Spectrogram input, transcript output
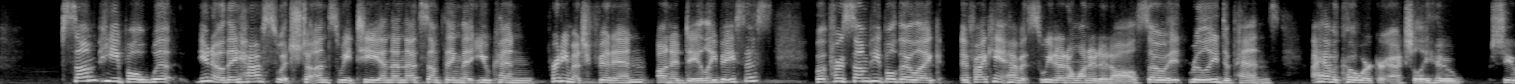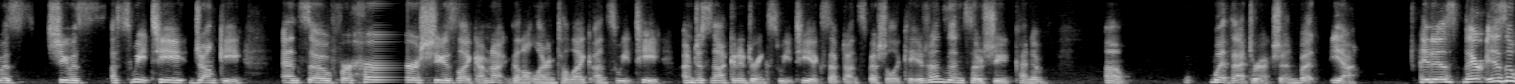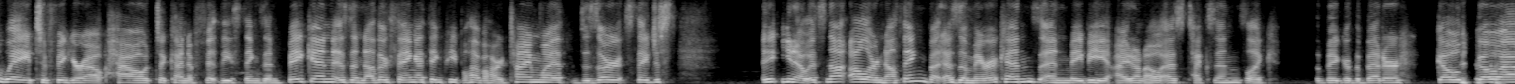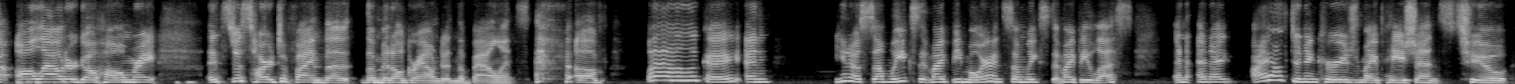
Some people will, you know, they have switched to unsweet tea, and then that's something that you can pretty much fit in on a daily basis. But for some people, they're like, if I can't have it sweet, I don't want it at all. So it really depends. I have a coworker actually who she was she was a sweet tea junkie. And so for her, she was like, I'm not to learn to like unsweet tea. I'm just not to drink sweet tea except on special occasions. And so she kind of um, went that direction. But yeah, it is, there is a way to figure out how to kind of fit these things in. Bacon is another thing I think people have a hard time with. Desserts, they just, it, you know, it's not all or nothing, but as Americans and maybe I don't know, as Texans, like the bigger the better. Go go out all out or go home, right? It's just hard to find the the middle ground and the balance of well, okay, and you know, some weeks it might be more and some weeks it might be less. And and I I often encourage my patients to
